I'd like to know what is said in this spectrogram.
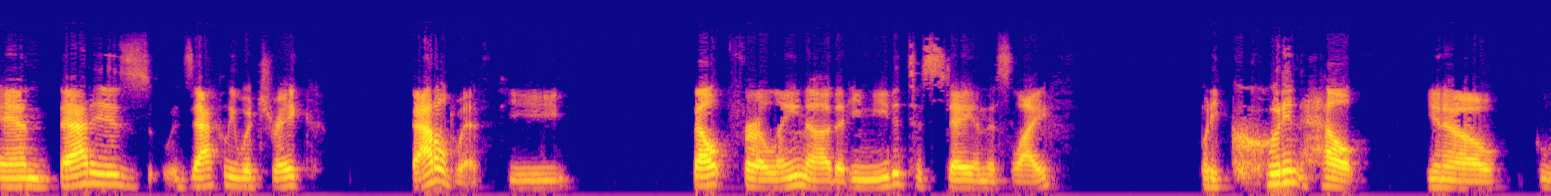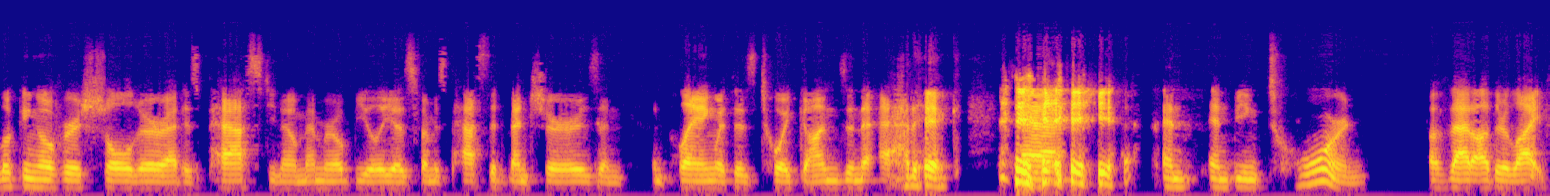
And that is exactly what drake battled with. He felt for elena that he needed to stay in this life but he couldn't help you know looking over his shoulder at his past, you know, memorabilia from his past adventures and, and playing with his toy guns in the attic and, yeah. and, and being torn of that other life.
